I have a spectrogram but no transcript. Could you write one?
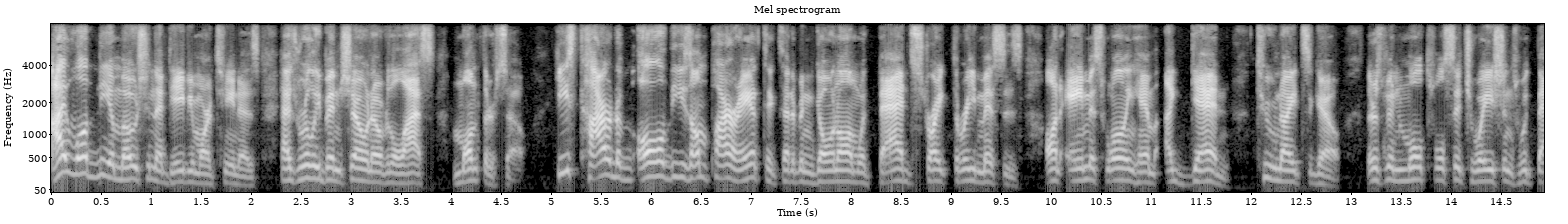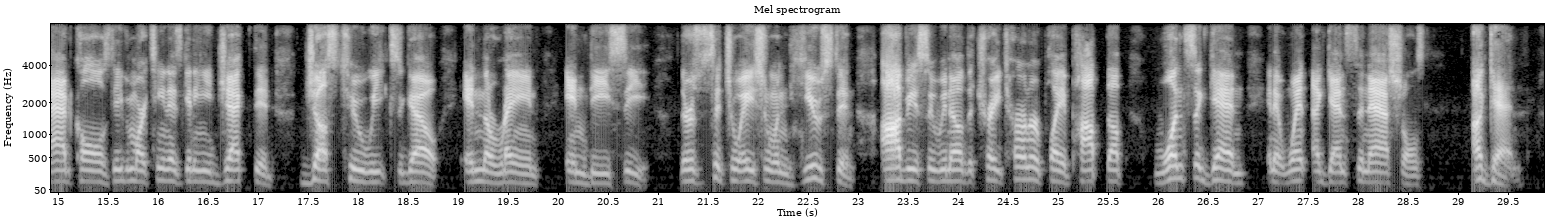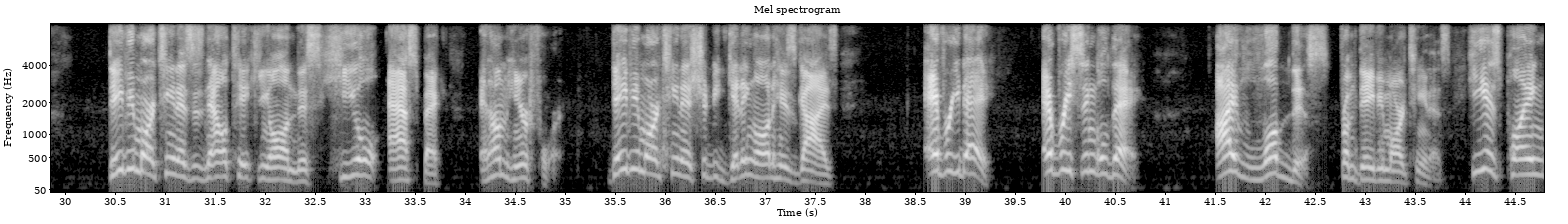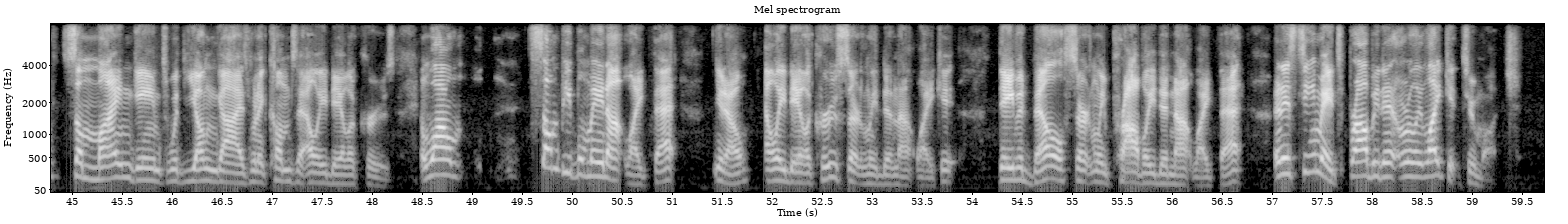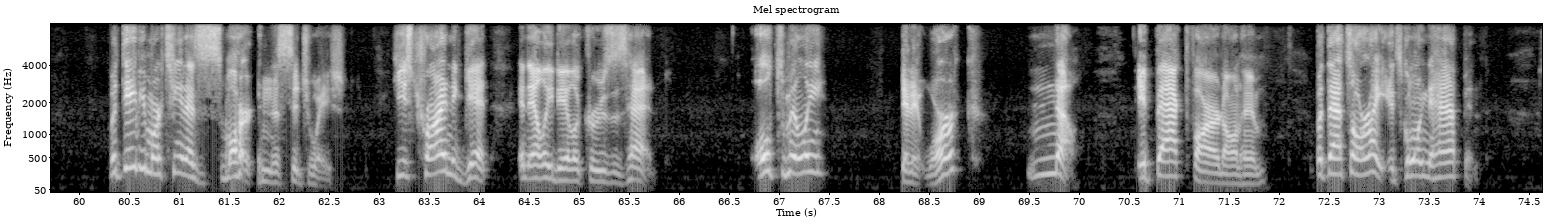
I love the emotion that Davey Martinez has really been shown over the last month or so. He's tired of all these umpire antics that have been going on with bad strike three misses on Amos Willingham again two nights ago. There's been multiple situations with bad calls. David Martinez getting ejected just two weeks ago in the rain in DC. There's a situation when Houston, obviously, we know the Trea Turner play popped up once again and it went against the Nationals again. Davey Martinez is now taking on this heel aspect and I'm here for it. Davey Martinez should be getting on his guys every day, every single day. I love this from Davey Martinez. He is playing some mind games with young guys when it comes to Elly De La Cruz. And while some people may not like that, you know, Elly De La Cruz certainly did not like it. David Bell certainly probably did not like that. And his teammates probably didn't really like it too much. But Davey Martinez is smart in this situation. He's trying to get in Elly De La Cruz's head. Ultimately, did it work? No. It backfired on him. But that's all right. It's going to happen.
